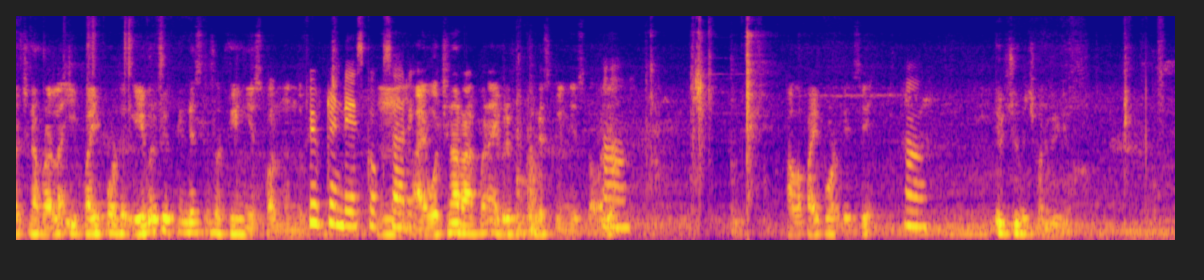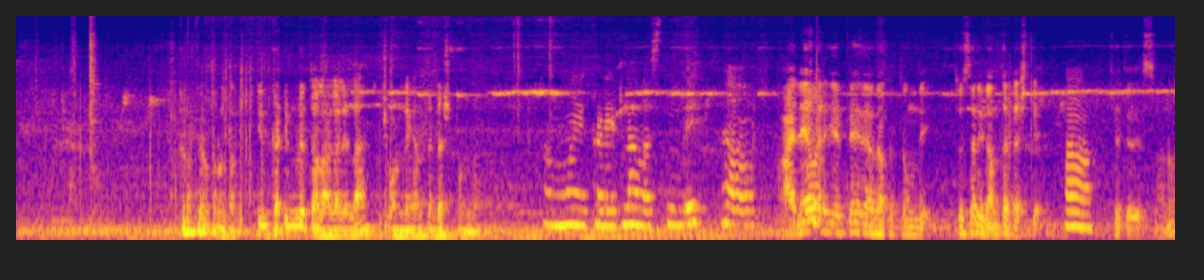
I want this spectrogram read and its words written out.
వచ్చినప్పుడల్లా- ఈ పైప్ ఎవ్రీ ఫిఫ్టీన్ డేస్ అసలు క్లీన్ చేసుకోవాలి ముందు. ఫిఫ్టీన్ డేస్కి ఒకసారి. అవి వచ్చినా రాకపోయినా ఎవ్రీ ఫిఫ్టీన్ డేస్ క్లీన్ చేసుకోవాలి. అలా పైప్ కూడా తీసి. ఇది చూపించుకోండి వీడియో. ఉంటుంది ఇది కటింగ్ ప్లేట్ లాగాలి ఇలా. చూడండి ఎంత డస్ట్ ఉందో. ఇక్కడ ఎట్లా వస్తుంది? అదే మరి చెప్పేది అది ఒకటి ఉంది. చూసారు ఇదంతా డస్ట్ చేతి తీస్తున్నాను.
